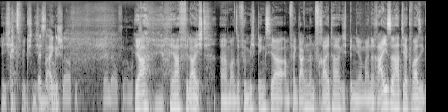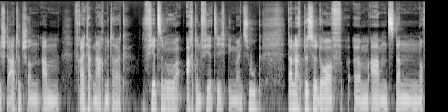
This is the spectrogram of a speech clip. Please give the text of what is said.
Ich hätte es wirklich nicht Best hinbekommen. eingeschlafen während der Aufnahme. Ja, ja, vielleicht. Ähm, also für mich ging es ja am vergangenen Freitag. Ich bin ja, meine Reise hat ja quasi gestartet schon am Freitagnachmittag. 14.48 Uhr ging mein Zug. Dann nach Düsseldorf ähm, abends, dann noch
